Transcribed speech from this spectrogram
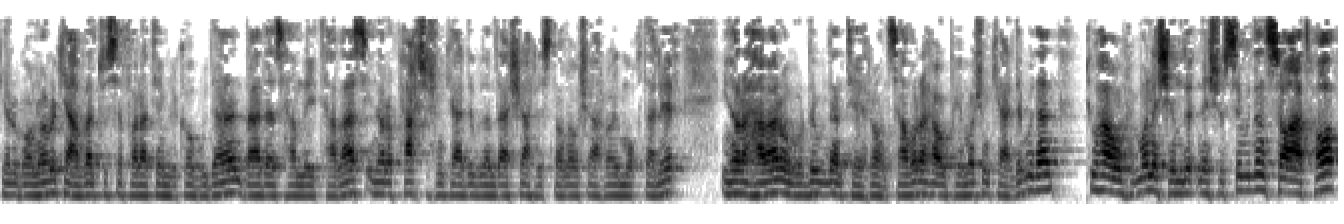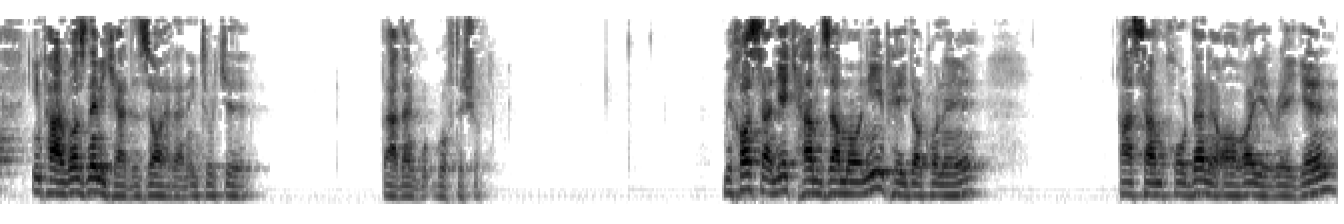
گروگان ها رو که اول تو سفارت امریکا بودن بعد از حمله تبس اینا رو پخششون کرده بودن در شهرستان و شهرهای مختلف. اینا رو همه رو برده بودن تهران. سوار هواپیماشون کرده بودن. تو هواپیما نشسته بودن. ساعتها این پرواز نمی‌کرده ظاهرا اینطور که بعدا گفته شد. می‌خواستن یک همزمانی پیدا کنه قسم خوردن آقای ریگن.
